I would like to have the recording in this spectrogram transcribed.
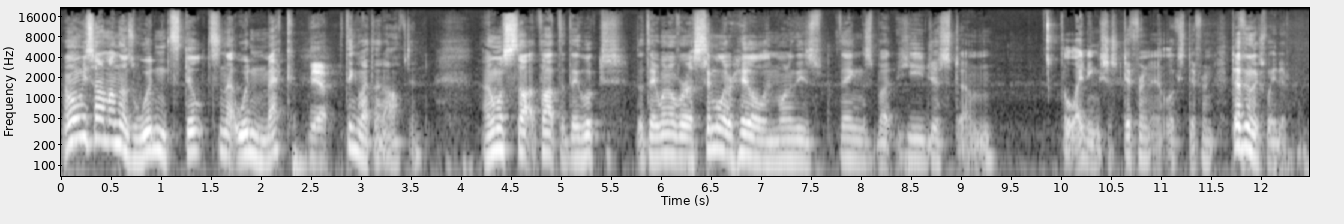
Remember when we saw him on those wooden stilts and that wooden mech? Yeah. I think about that often. I almost thought thought that they looked that they went over a similar hill in one of these things, but he just um, the lighting's just different and it looks different. Definitely looks way different.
